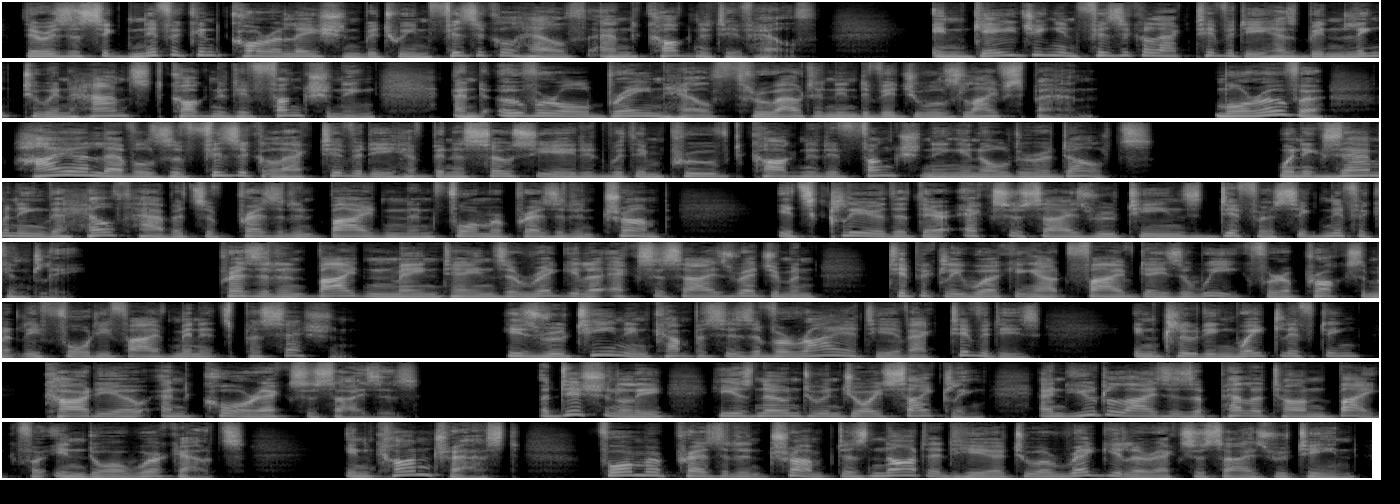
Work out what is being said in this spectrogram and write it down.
There is a significant correlation between physical health and cognitive health. Engaging in physical activity has been linked to enhanced cognitive functioning and overall brain health throughout an individual's lifespan. Moreover, higher levels of physical activity have been associated with improved cognitive functioning in older adults. When examining the health habits of President Biden and former President Trump, it's clear that their exercise routines differ significantly. President Biden maintains a regular exercise regimen, typically working out five days a week for approximately 45 minutes per session. His routine encompasses a variety of activities, including weightlifting, cardio, and core exercises. Additionally, he is known to enjoy cycling and utilizes a Peloton bike for indoor workouts, in contrast, former President Trump does not adhere to a regular exercise routine.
